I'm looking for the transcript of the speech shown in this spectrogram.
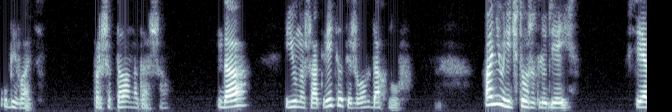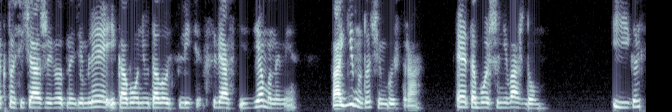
Убивать, прошептала Наташа. Да, юноша ответил, тяжело вздохнув. Они уничтожат людей. Все, кто сейчас живет на земле и кого не удалось слить в связки с демонами, погибнут очень быстро. Это больше не ваш дом. Игорь,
